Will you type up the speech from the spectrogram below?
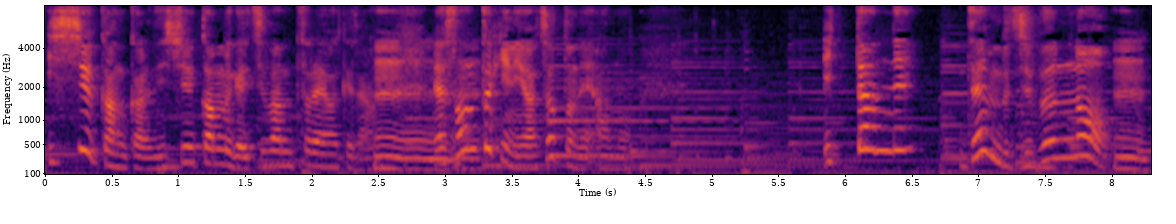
1週間から2週間目が一番辛いわけじゃん、うんうんうんいやその時にはちょっとねあの一旦ね全部自分のうん。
